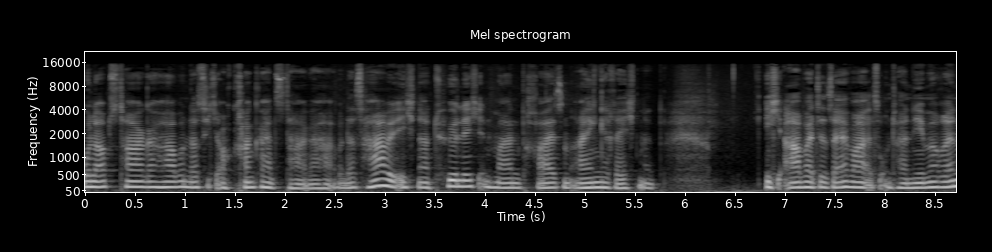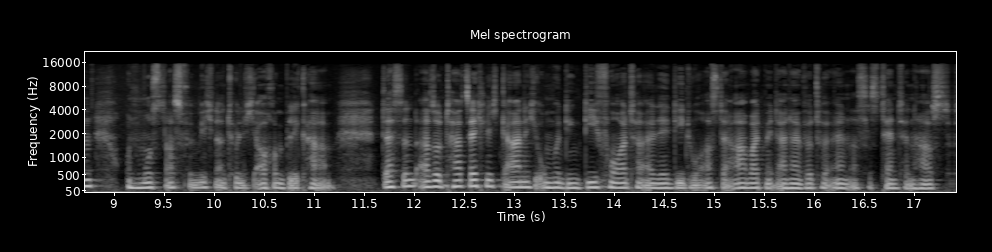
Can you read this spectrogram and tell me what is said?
Urlaubstage habe und dass ich auch Krankheitstage habe. Das habe ich natürlich in meinen Preisen eingerechnet. Ich arbeite selber als Unternehmerin und muss das für mich natürlich auch im Blick haben. Das sind also tatsächlich gar nicht unbedingt die Vorteile, die du aus der Arbeit mit einer virtuellen Assistentin hast.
